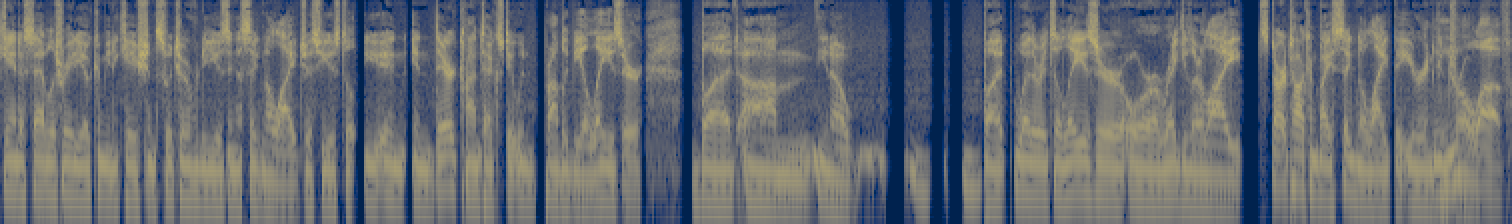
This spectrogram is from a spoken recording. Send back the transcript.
can't establish radio communication, switch over to using a signal light. Just use to, in in their context, it would probably be a laser, but um, you know, but whether it's a laser or a regular light, start talking by signal light that you're in Mhm. control of.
